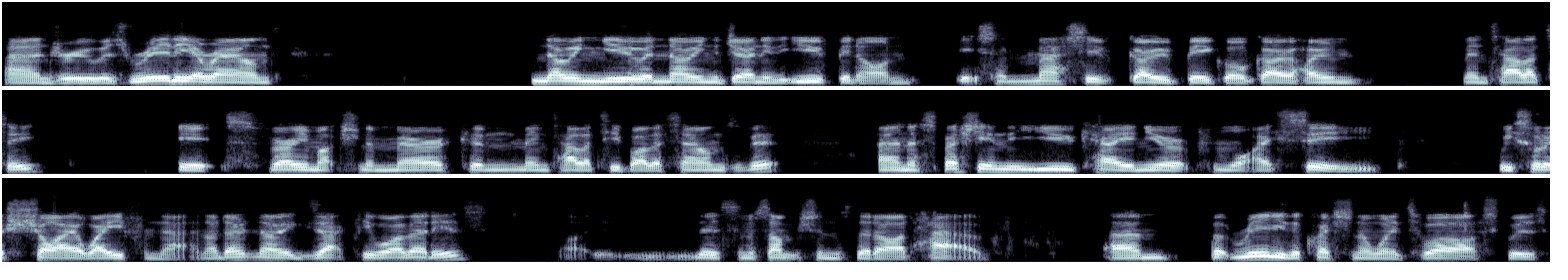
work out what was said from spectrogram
Andrew, was really around knowing you and knowing the journey that you've been on. It's a massive go big or go home mentality. It's very much an American mentality by the sounds of it. And especially in the UK and Europe, from what I see, we sort of shy away from that. And I don't know exactly why that is. There's some assumptions that I'd have. Um, but really, the question I wanted to ask was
